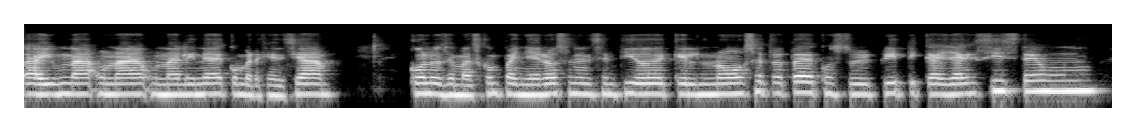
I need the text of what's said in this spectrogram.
hay una, una, una línea de convergencia con los demás compañeros en el sentido de que no se trata de construir crítica, ya existe un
